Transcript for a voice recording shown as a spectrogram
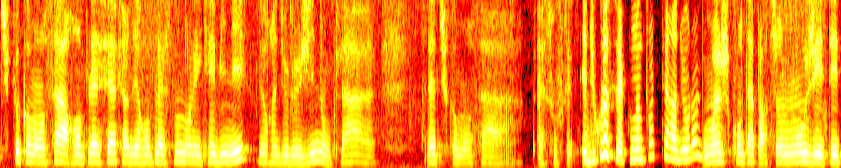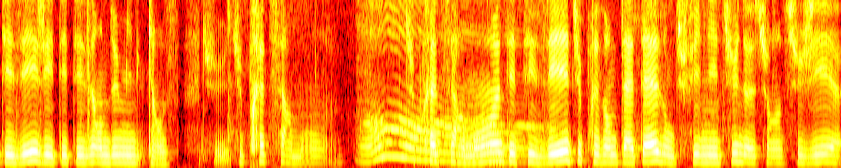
tu peux commencer à remplacer, à faire des remplacements dans les cabinets de radiologie. Donc là, là tu commences à, à souffler. Et du coup, là, ça fait combien de temps que tu es radiologue? Moi, je compte à partir du moment où j'ai été thésée. J'ai été thésée en 2015. Tu, tu prêtes serment. Tu prêtes serment, tu es thésée, tu présentes ta thèse. Donc tu fais une étude sur un sujet euh,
